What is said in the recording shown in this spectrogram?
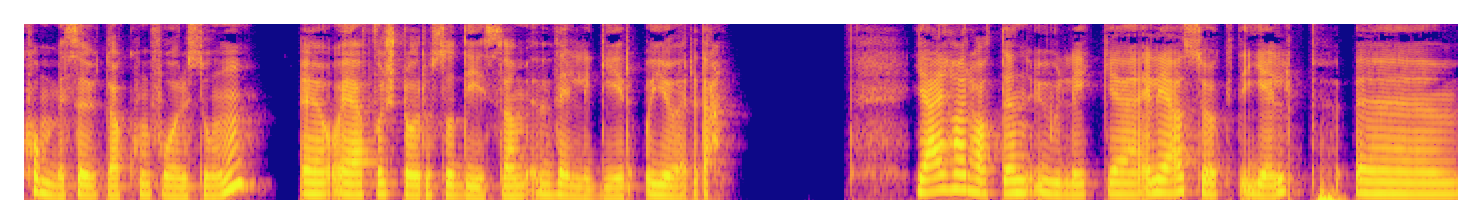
komme seg ut av komfortsonen, eh, og jeg forstår også de som velger å gjøre det. Jeg har hatt en ulike Eller jeg har søkt hjelp eh,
